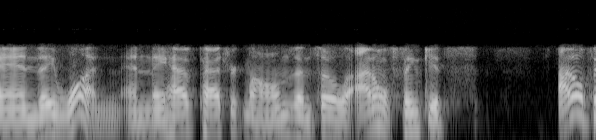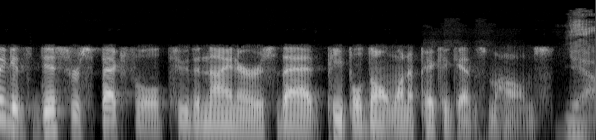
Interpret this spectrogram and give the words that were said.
and they won. And they have Patrick Mahomes, and so I don't think it's I don't think it's disrespectful to the Niners that people don't want to pick against Mahomes. Yeah.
